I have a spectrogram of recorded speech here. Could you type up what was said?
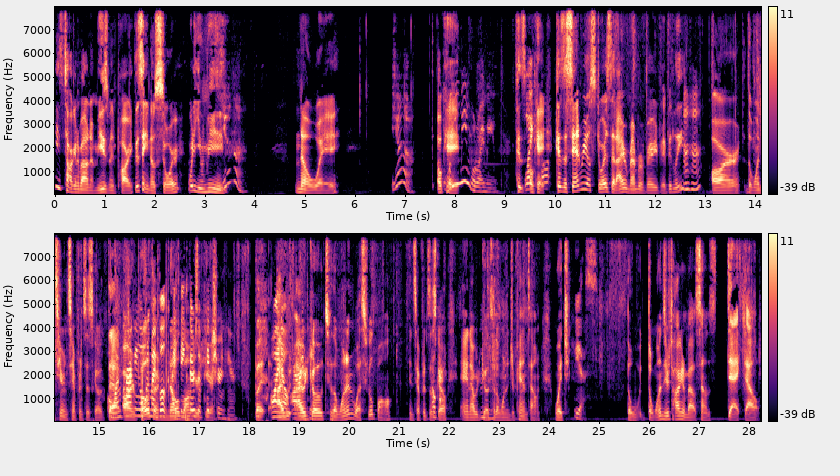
he's talking about an amusement park. This ain't no store. What do you mean? Yeah. No way. Yeah. What do you mean? What do I mean? because Like, okay, uh, because the Sanrio stores that I remember very vividly are the ones here in San Francisco. Mm-hmm. Oh, That I'm cracking are, open my book. No I think there's a longer here. picture in here. But Oh, I I know, would I would go to the one in Westfield Mall in San Francisco, Okay. Mm-hmm. and I would go to the one in Japantown. Which Yes. the the ones you're talking about sounds decked out.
